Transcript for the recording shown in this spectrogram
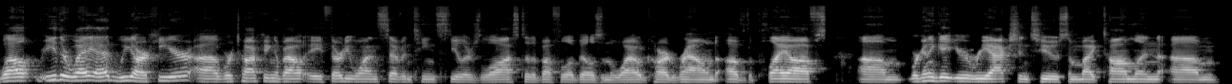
Well, either way, Ed, we are here. Uh, we're talking about a 31 17 Steelers loss to the Buffalo Bills in the wild card round of the playoffs. Um, we're going to get your reaction to some Mike Tomlin, um,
